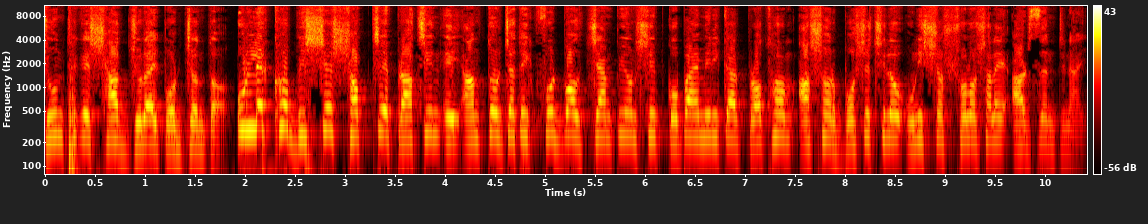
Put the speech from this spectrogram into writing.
জুন থেকে সাত জুলাই পর্যন্ত। উল্লেখ্য, বিশ্বের সবচেয়ে প্রাচীন এই আন্তর্জাতিক ফুটবল চ্যাম্পিয়নশিপ কোপা আমেরিকার প্রথম আসর বসেছিল উনিশশো ষোলো সালে আর্জেন্টিনায়।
